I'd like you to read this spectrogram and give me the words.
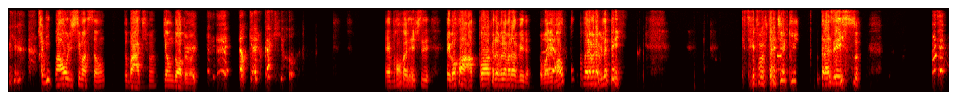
Animal de estimação do Batman, que é um Doberman. Eu quero cachorro. É bom a gente. É igual falar a porca da Mulher Maravilha. É o animal que a Mulher Maravilha tem. Isso é importante aqui. Trazer isso.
